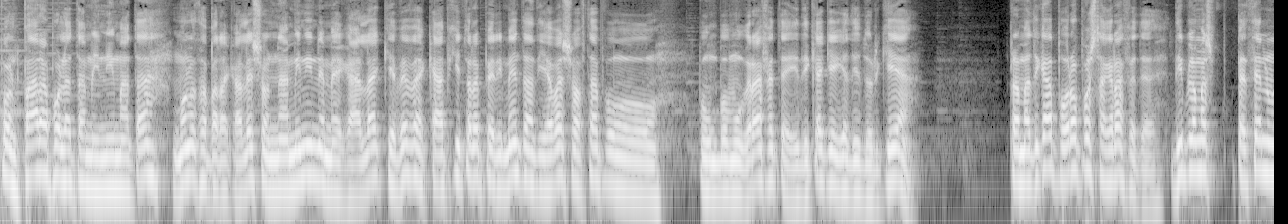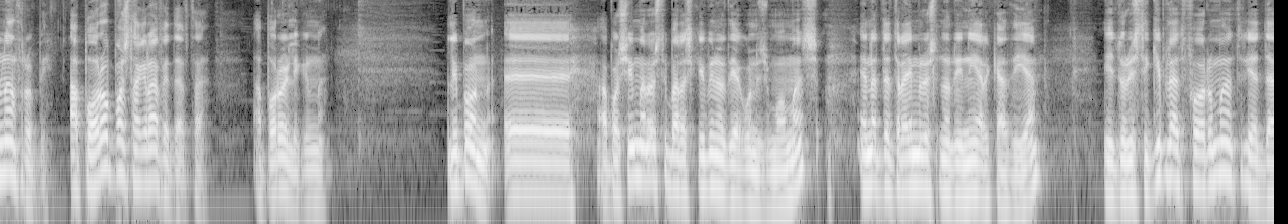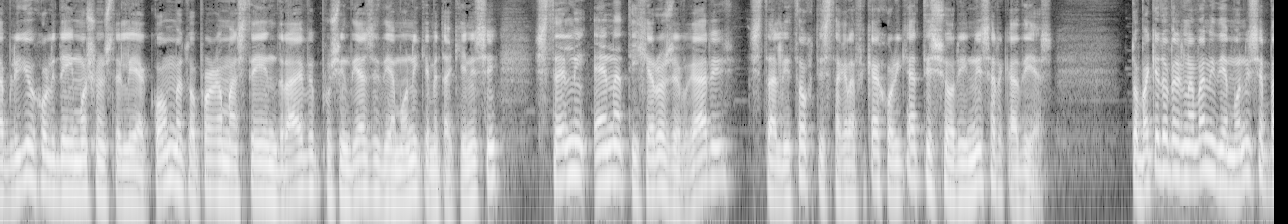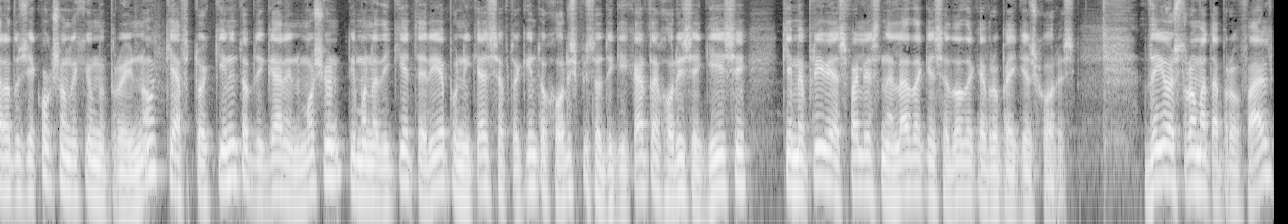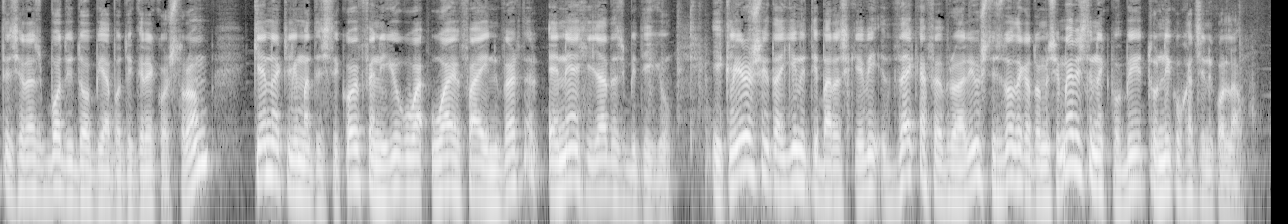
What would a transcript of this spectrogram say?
Λοιπόν, πάρα πολλά τα μηνύματα. Μόνο θα παρακαλέσω να μην είναι μεγάλα και βέβαια κάποιοι τώρα περιμένετε να διαβάσω αυτά που, που, που μου γράφετε, ειδικά και για την Τουρκία. Πραγματικά απορώ πώς θα γράφετε. Δίπλα μας πεθαίνουν άνθρωποι. Απορώ πώς θα γράφετε αυτά. Απορώ ειλικρινά. Λοιπόν, ε, από σήμερα ως την Παρασκευή είναι ο διαγωνισμός μας. Ένα τετραήμερο στην ορεινή Αρκαδία. Η τουριστική πλατφόρμα www.holidaymotions.com με το πρόγραμμα Stay in Drive που συνδυάζει διαμονή και μετακίνηση στέλνει ένα τυχερό ζευγάρι στα λιθόχτης στα γραφικά χωριά της ορεινής Αρκαδίας. Το πακέτο περιλαμβάνει διαμονή σε παραδοσιακό ξενοδοχείο με πρωινό και αυτοκίνητο από την Car Motion, τη μοναδική εταιρεία που νοικιάζει σε αυτοκίνητο χωρίς πιστοτική κάρτα, χωρίς εγγύηση και με πλήρη ασφάλεια στην Ελλάδα και σε 12 ευρωπαϊκές χώρες. Δύο στρώματα προφάλ τη σειράς Body Dobby από την Greco Strom και ένα κλιματιστικό FNU Wi-Fi inverter 9000 BTU. Η κλήρωση θα γίνει την Παρασκευή 10 Φεβρουαρίου στις 12 το μεσημέρι στην εκπομπή του Νίκου Χατζηνικολάου.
